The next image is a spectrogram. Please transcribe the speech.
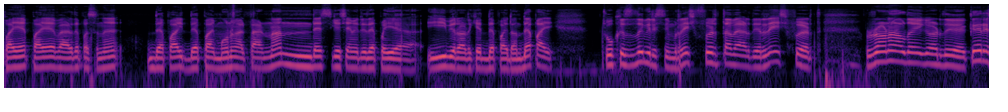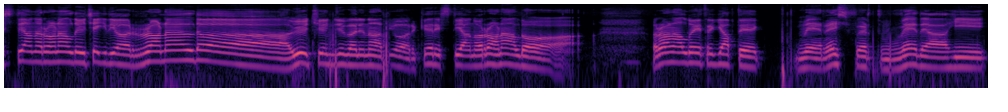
Paye Paye verdi pasını. Depay Depay Manuel Fernandes geçemedi Depay'ı. İyi bir hareket Depay'dan. Depay çok hızlı bir isim. Rashford'a verdi. Rashford Ronaldo'yu gördü. Cristiano Ronaldo 3'e gidiyor. Ronaldo 3. golünü atıyor. Cristiano Ronaldo. Ronaldo hat-trick yaptı ve Rashford ve dahi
